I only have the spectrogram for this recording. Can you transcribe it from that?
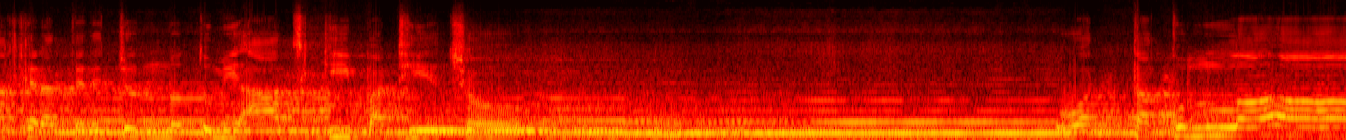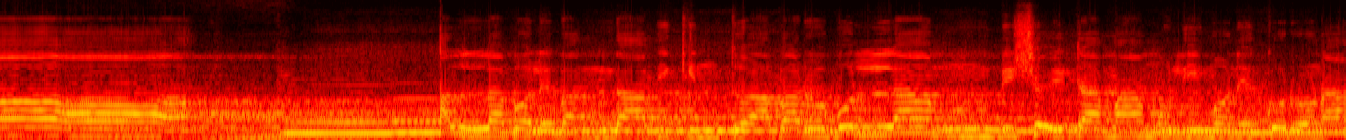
আখেরাতের জন্য তুমি আজ কি পাঠিয়েছো? আল্লাহ বলে, বান্দা, আমি কিন্তু আবারও বললাম, বিষয়টা মামুলি মনে করো না।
